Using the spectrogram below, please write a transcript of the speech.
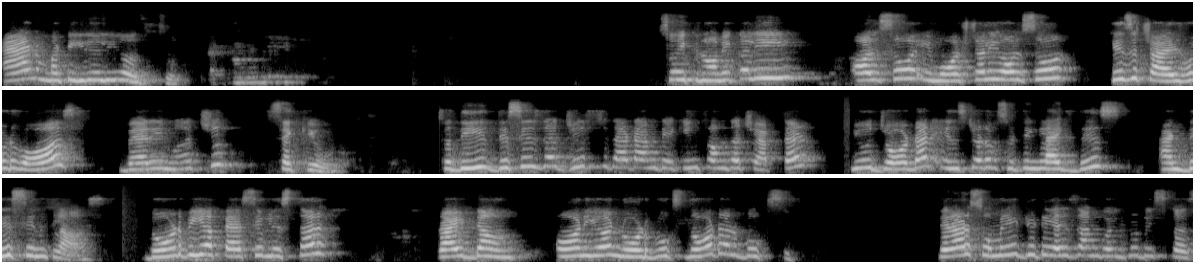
and materially also. So economically also, emotionally also, his childhood was very much secure. So the, this is the gist that I'm taking from the chapter. You Jordan, instead of sitting like this and this in class, don't be a passive listener. Write down on your notebooks, not on books. There are so many details I'm going to discuss.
